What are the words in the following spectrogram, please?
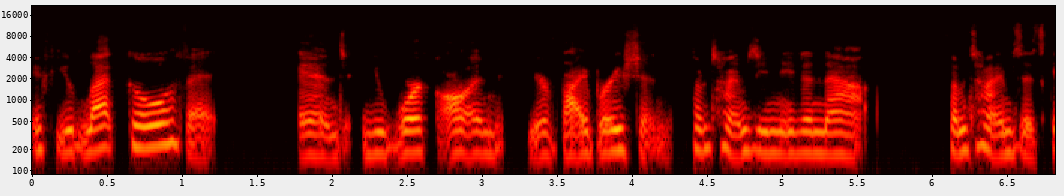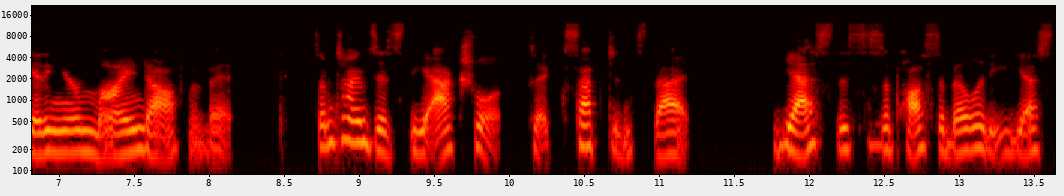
if you let go of it and you work on your vibration, sometimes you need a nap. Sometimes it's getting your mind off of it. Sometimes it's the actual acceptance that, yes, this is a possibility. Yes,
